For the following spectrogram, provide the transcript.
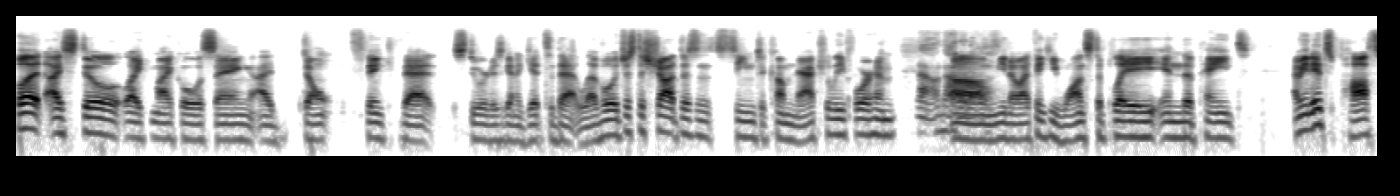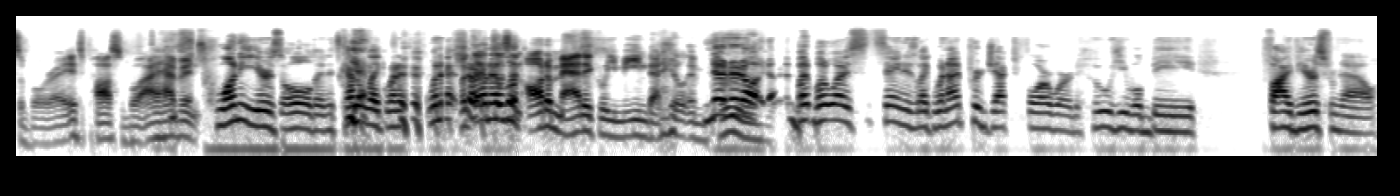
but I still, like Michael was saying, I don't think that Stewart is going to get to that level. It just the shot doesn't seem to come naturally for him. No, not um, at all. You know, I think he wants to play in the paint. I mean, it's possible, right? It's possible. I haven't 20 years old, and it's kind of yeah. like when it, when It, but that when doesn't look, automatically mean that he'll improve. No, no, no. But what I was saying is like when I project forward who he will be five years from now,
